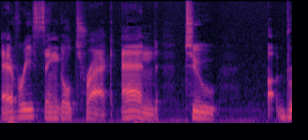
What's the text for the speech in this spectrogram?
every single track and to uh, b-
